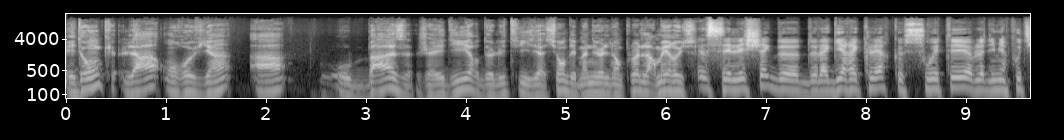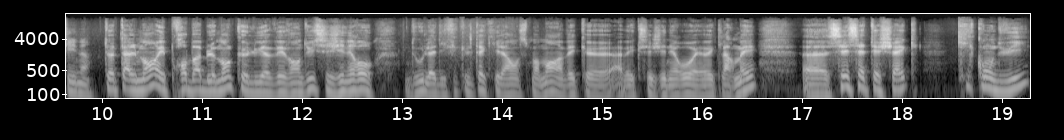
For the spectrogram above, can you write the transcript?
Et donc là, on revient à aux bases, j'allais dire, de l'utilisation des manuels d'emploi de l'armée russe. C'est l'échec de, de la guerre éclair que souhaitait Vladimir Poutine. Totalement et probablement que lui avaient vendu ses généraux. D'où la difficulté qu'il a en ce moment avec euh, avec ses généraux et avec l'armée. Euh, c'est cet échec qui conduit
